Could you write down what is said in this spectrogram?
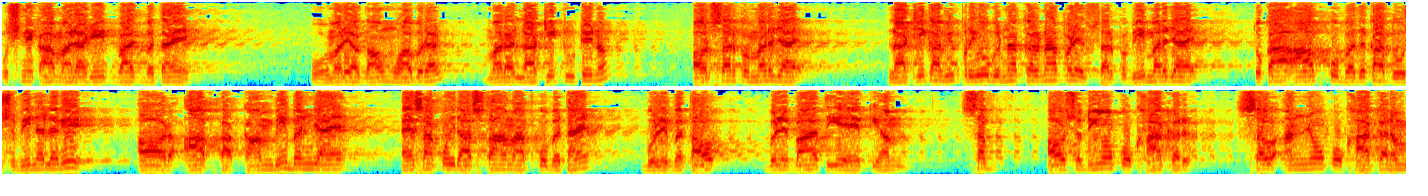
उसने कहा, महाराज, एक बात बताएँ। वो हमारे यहाँ गाँव मुहावरा हमारा लाठी टूटे ना। और सर्प मर जाए, लाठी का भी प्रयोग न करना पड़े, सर्प भी मर जाए तो कहा आपको बद का दोष भी न लगे और आपका काम भी बन जाए। ऐसा कोई रास्ता हम आपको बताएँ? बोले, बताओ। बोले, बात यह है कि हम सब औषधियों को खाकर, सब अन्यों को खाकर हम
